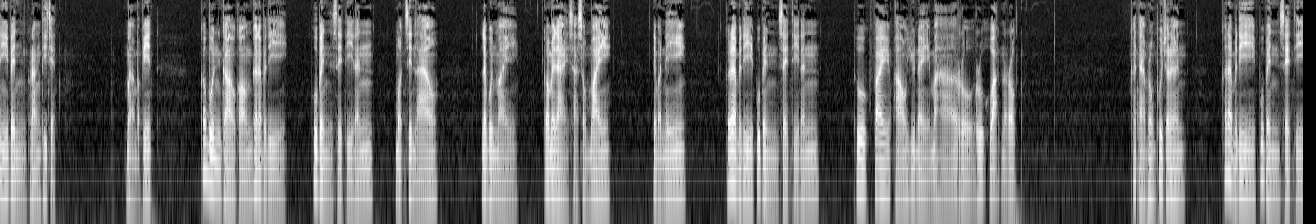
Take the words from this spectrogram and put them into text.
นี้เป็นครั้งที่เจ็ดมาปพิษก็บุญเก่าของกระบดี ผู้เป็นเศรษฐีนั้นหมดสิ้นแล้ว และบุญใหม่ก็ไม่ได้สะสมไว้ ในวันนี้ กระบดีผู้เป็นเศรษฐีนั้น ถูกไฟเผาอยู่ในมหาโรรุวะนรกข้าแต่พระองค์ผู้เจริญก็ได้บดีผู้เป็นเศรษฐี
